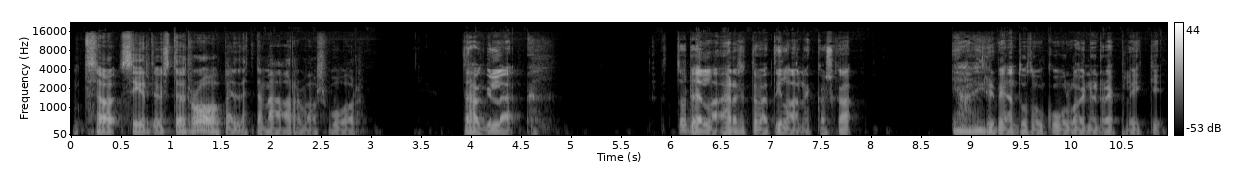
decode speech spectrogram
Mutta se on, siirtyy sitten Roopelle tämä arvausvuoro. Tämä on kyllä todella ärsyttävä tilanne, koska ihan hirveän tutun kuuloinen repliikki,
